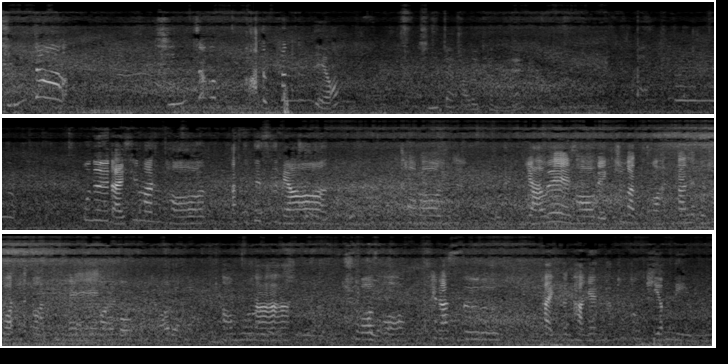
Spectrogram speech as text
진짜 진짜 가득 찼는데요? 진짜 가득한데? 오늘 날씨만 더 따뜻했으면 저런 야외에서 맥주 같은 거 한잔 해도 좋았을 것 같은데 너무나 추워서 테라스가 있는 가게는 다 통통 많은데?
